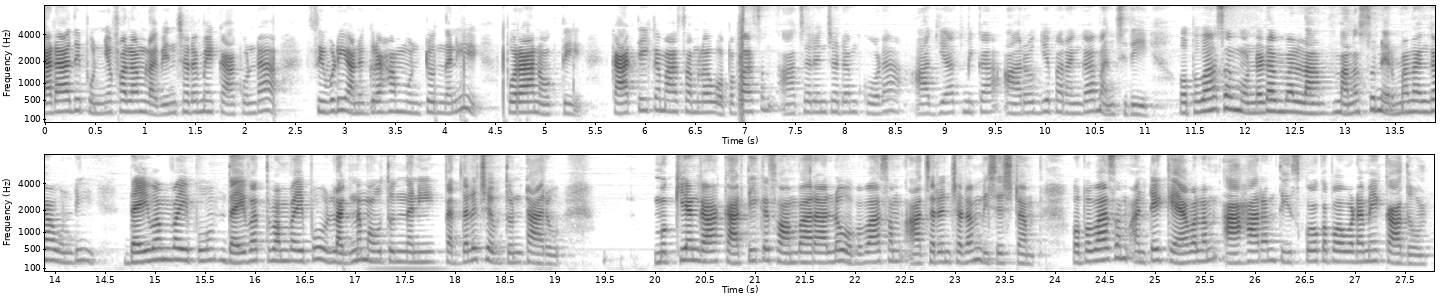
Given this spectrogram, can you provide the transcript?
ఏడాది పుణ్యఫలం లభించడమే కాకుండా శివుడి అనుగ్రహం ఉంటుందని పురాణోక్తి. కార్తీక మాసంలో ఉపవాసం ఆచరించడం కూడా ఆధ్యాత్మిక ఆరోగ్యపరంగా మంచిది. ఉపవాసం ఉండడం వల్ల మనస్సు నిర్మలంగా ఉండి దైవం వైపు దైవత్వం వైపు లగ్నం అవుతుందని పెద్దలు చెబుతుంటారు. ముఖ్యంగా కార్తీక సోమవారాల్లో ఉపవాసం ఆచరించడం విశిష్టం. ఉపవాసం అంటే కేవలం ఆహారం తీసుకోకపోవడమే కాదు.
